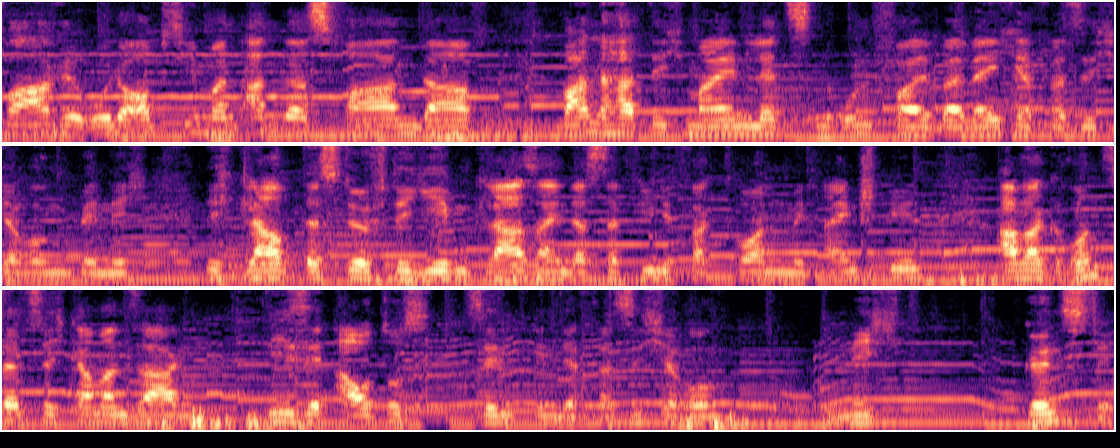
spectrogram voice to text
fahre oder ob es jemand anders fahren darf wann hatte ich meinen letzten Unfall, bei welcher Versicherung bin ich. Ich glaube, das dürfte jedem klar sein, dass da viele Faktoren mit einspielen. Aber grundsätzlich kann man sagen, diese Autos sind in der Versicherung nicht günstig.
